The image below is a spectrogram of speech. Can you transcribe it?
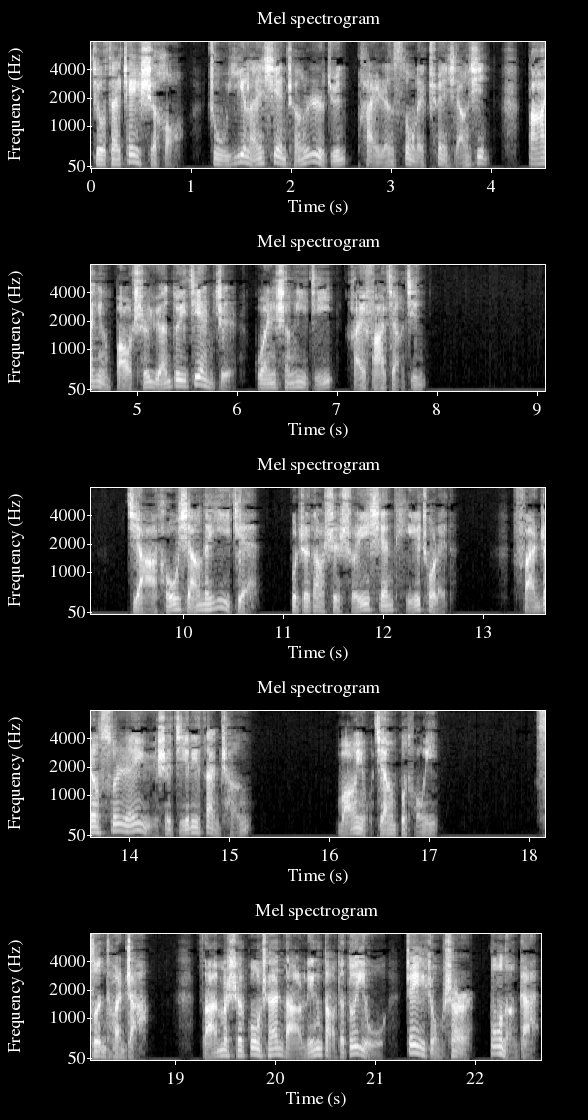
就在这时候，驻伊兰县城日军派人送来劝降信，答应保持原队建制，官升一级，还发奖金。假投降的意见。不知道是谁先提出来的，反正孙仁宇是极力赞成，王永江不同意。孙团长，咱们是共产党领导的队伍，这种事儿不能干。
